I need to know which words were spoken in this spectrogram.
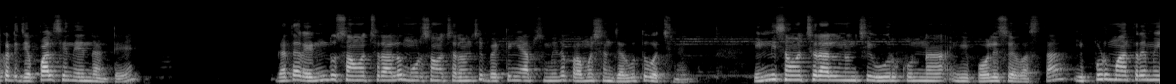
ఒకటి చెప్పాల్సింది ఏంటంటే గత రెండు సంవత్సరాలు మూడు సంవత్సరాల నుంచి బెట్టింగ్ యాప్స్ మీద ప్రమోషన్ జరుగుతూ వచ్చినాయి. ఇన్ని సంవత్సరాల నుంచి ఊరుకున్న ఈ పోలీస్ వ్యవస్థ ఇప్పుడు మాత్రమే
